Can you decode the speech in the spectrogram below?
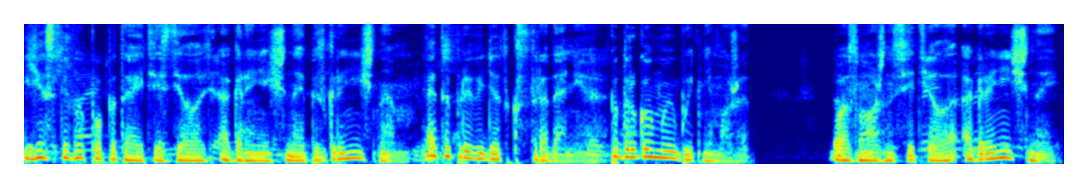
Если вы попытаетесь сделать ограниченное безграничным, это приведет к страданию. По-другому и быть не может. Возможности тела ограничены.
